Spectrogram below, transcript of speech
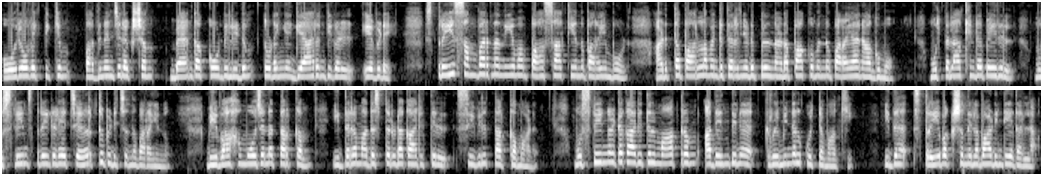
ഓരോ വ്യക്തിക്കും പതിനഞ്ച് ലക്ഷം ബാങ്ക് അക്കൗണ്ടിലിടും തുടങ്ങിയ ഗ്യാരണ്ടികൾ എവിടെ? സ്ത്രീ സംവരണ നിയമം പാസാക്കിയെന്ന് പറയുമ്പോൾ അടുത്ത പാർലമെന്റ് തെരഞ്ഞെടുപ്പിൽ നടപ്പാക്കുമെന്ന് പറയാനാകുമോ? മുത്തലാഖിന്റെ പേരിൽ മുസ്ലിം സ്ത്രീകളെ ചേർത്തു പിടിച്ചെന്ന് പറയുന്നു. വിവാഹമോചന തർക്കം ഇതര മതസ്ഥരുടെ കാര്യത്തിൽ സിവിൽ തർക്കമാണ്. മുസ്ലിങ്ങളുടെ കാര്യത്തിൽ മാത്രം അതെന്തിന് ക്രിമിനൽ കുറ്റമാക്കി? ഇത് സ്ത്രീപക്ഷ നിലപാടിന്റേതല്ല.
